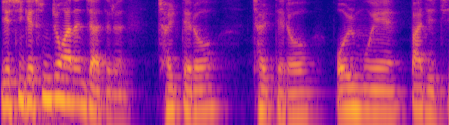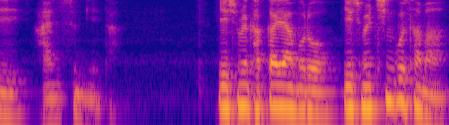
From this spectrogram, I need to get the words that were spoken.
예수님께 순종하는 자들은 절대로 절대로 올무에 빠지지 않습니다. 예수님을 가까이 함으로 예수님을 친구 삼아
